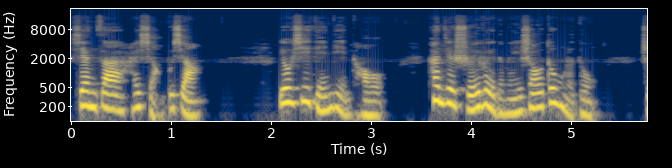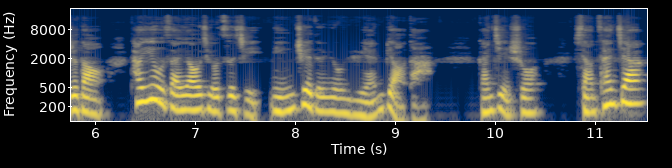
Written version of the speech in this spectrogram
现在还想不想？”尤西点点头，看见水尾的眉梢动了动。知道他又在要求自己明确的用语言表达，赶紧说想参加，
